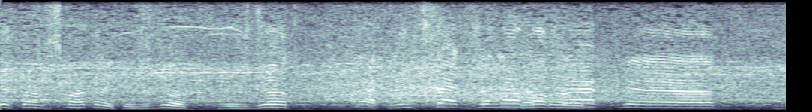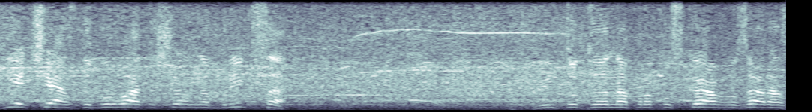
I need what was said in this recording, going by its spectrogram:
И там, смотрите, ждет, ждет. Так, рингсайд вже на Готовий. ногах. Е, Є час добивати Шеннона Брікса. Він тут е, напропускав зараз,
